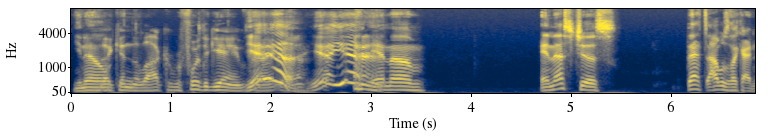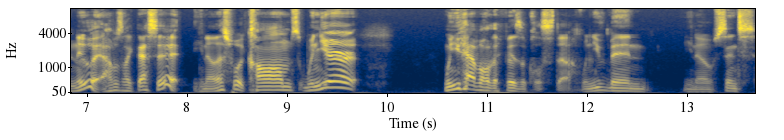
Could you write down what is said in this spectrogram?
You know, like in the locker before the game. Yeah, right? yeah, yeah, yeah. and um, and that's just that's. I was like, I knew it. I was like, that's it. You know, that's what calms when you're when you have all the physical stuff. When you've been, you know, since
